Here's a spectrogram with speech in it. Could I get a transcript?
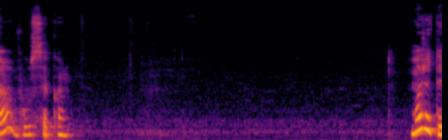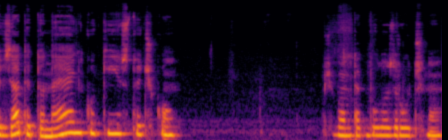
Та вусика. Можете взяти тоненьку кісточку, щоб вам так було зручно.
